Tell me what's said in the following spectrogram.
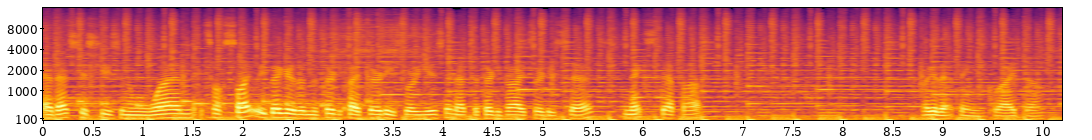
Yeah, that's just using one. It's a slightly bigger than the 3530s we're using. That's a 3536. Next step up. Look at that thing glide though.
